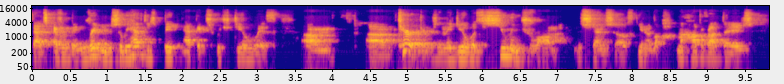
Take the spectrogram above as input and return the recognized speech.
that's ever been written. So we have these big epics which deal with um, uh, characters and they deal with human drama in the sense of, you know, the Mahabharata is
